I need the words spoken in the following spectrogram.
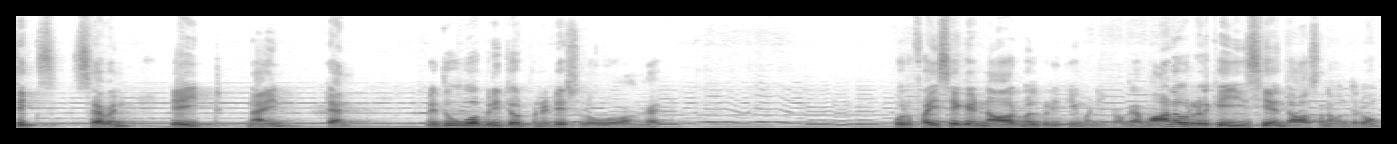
six seven eight nine ten மெதுவாக ப்ரீத் அவுட் பண்ணிகிட்டே ஸ்லோவாக வாங்க. ஒரு ஃபைவ் செகண்ட் நார்மல் ப்ரீத்திங் பண்ணிக்கோங்க. மாணவர்களுக்கு ஈஸியாக இந்த ஆசனம் வந்துடும்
